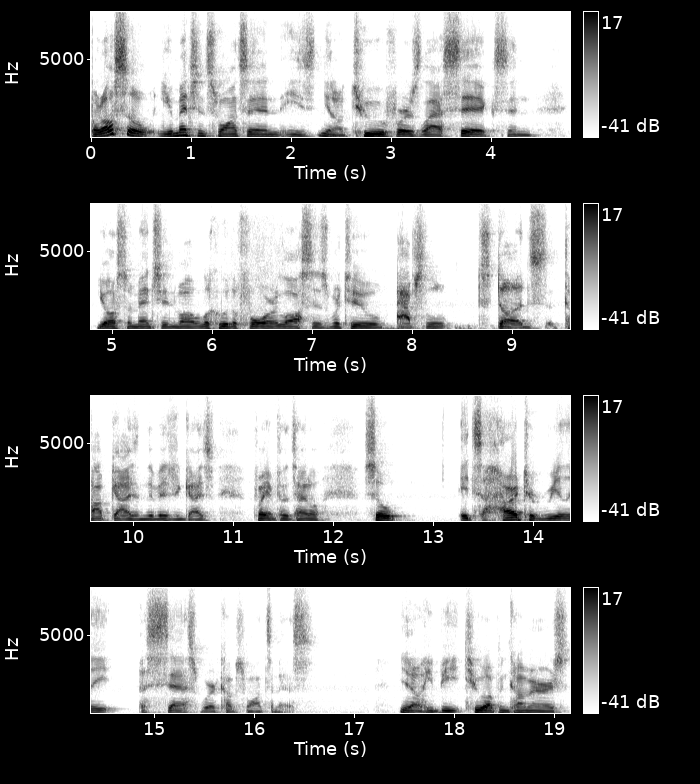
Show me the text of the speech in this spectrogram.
But also, you mentioned Swanson. He's you know two for his last six, and you also mentioned well, look who the four losses were to absolute studs, top guys in the division, guys fighting for the title. So it's hard to really assess where Cub Swanson is. You know, he beat two up and comers.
